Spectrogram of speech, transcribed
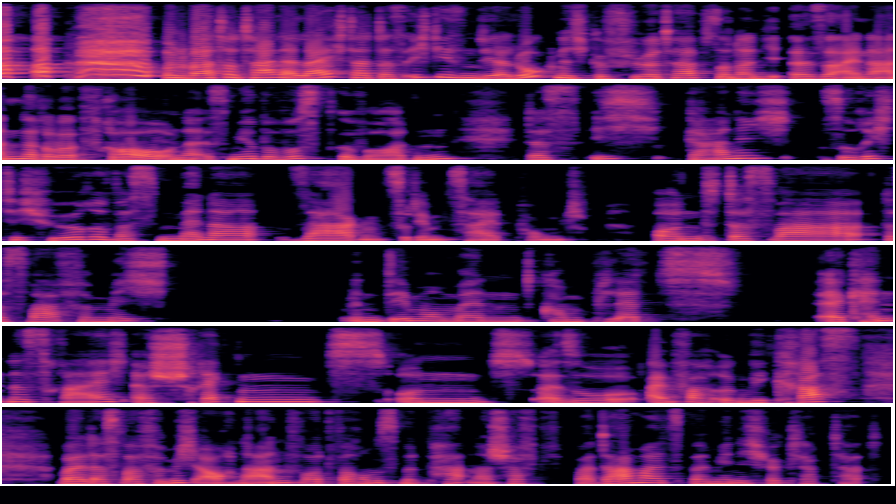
und war total erleichtert, dass ich diesen Dialog nicht geführt habe, sondern also eine andere Frau. Und da ist mir bewusst geworden, dass ich gar nicht so richtig höre, was Männer sagen zu dem Zeitpunkt. Und das war, das war für mich in dem Moment komplett erkenntnisreich, erschreckend und also einfach irgendwie krass, weil das war für mich auch eine Antwort, warum es mit Partnerschaft damals bei mir nicht geklappt hat.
